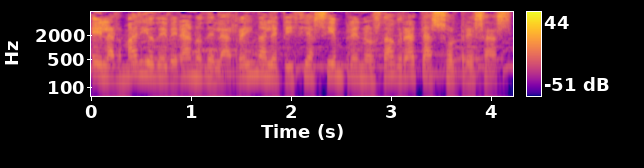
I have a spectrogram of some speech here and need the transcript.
el armario de verano de la reina Leticia siempre nos da gratas sorpresas.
